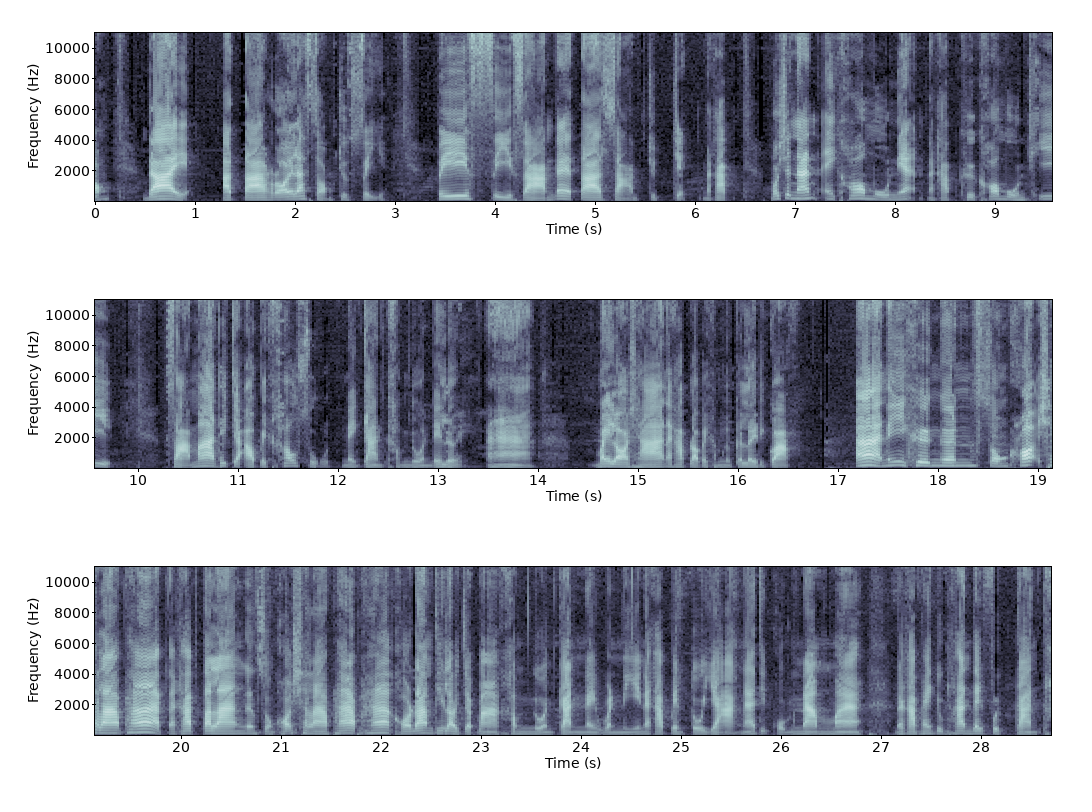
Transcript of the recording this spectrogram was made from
42 ได้อัตราร้อยละ 2.4 ปี 43 ได้ตา 3.7 นะครับ เพราะฉะนั้นไอ้ข้อมูลเนี้ยนะครับคือข้อมูลที่สามารถที่จะเอาไปเข้าสูตรในการคำนวณได้เลยอ่าไม่รอช้านะครับ เราไปคำนวณกันเลยดีกว่าอ่านี่คือเงินสงเคราะห์ชราภาพนะครับ ตารางเงินสงเคราะห์ชราภาพ 5 คอลัมน์ที่เราจะมาคำนวณกันในวันนี้นะครับ เป็นตัวอย่างนะที่ผมนำมานะครับ ให้ทุกท่านได้ฝึกการค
